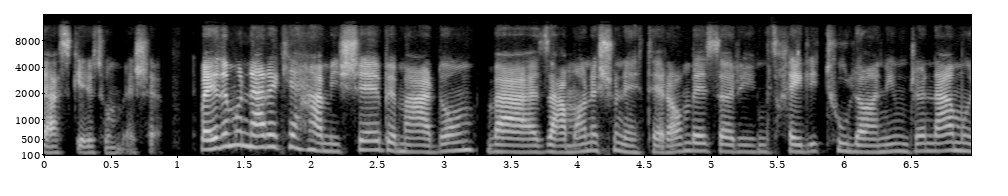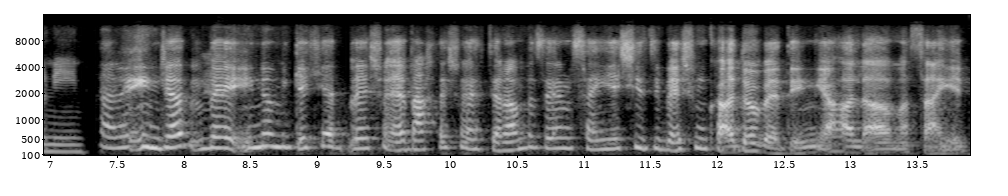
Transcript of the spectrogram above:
دستگیرتون بشه. و یادمون نره که همیشه به مردم و زمانشون احترام بذارین. خیلی طولانی اونجا نمونین. آره اینجا به اینو میگه که بهشون وقتشون احترام بذارین مثلا یه چیزی بهشون کادو بدین یا حالا مثلا یه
